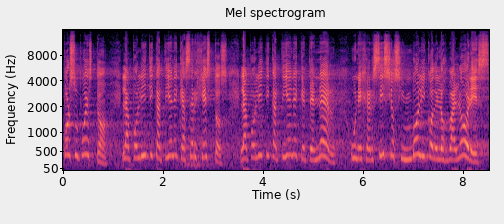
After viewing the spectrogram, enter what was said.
Por supuesto, la política tiene que hacer gestos, la política tiene que tener un ejercicio simbólico de los valores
